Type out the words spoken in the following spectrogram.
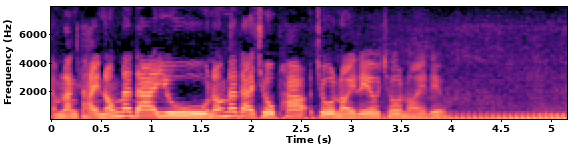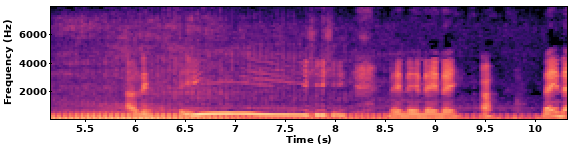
กำลังถ่ายน้องนาดาอยู่ น้องนาดาโชว์พาโชว์หน่อยเร็ว โชว์หน่อยเร็ว เอาเลยอี๋ไหนไหนไหนไหนอะไหนไหน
